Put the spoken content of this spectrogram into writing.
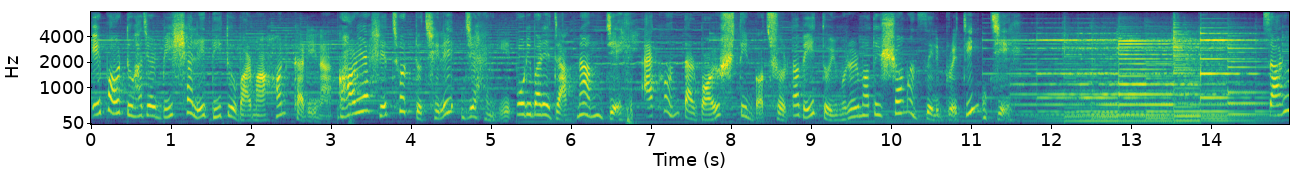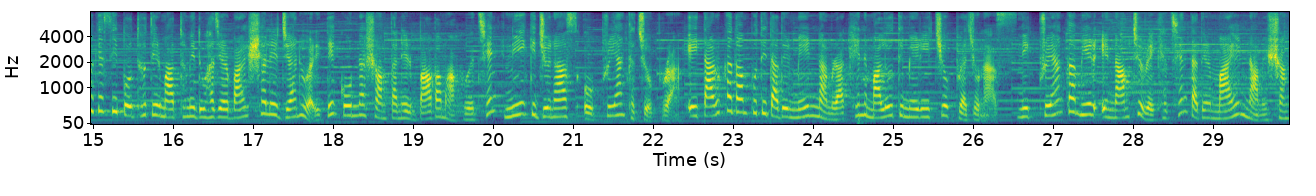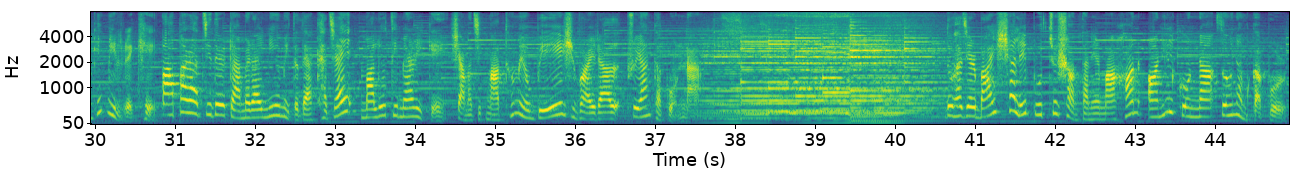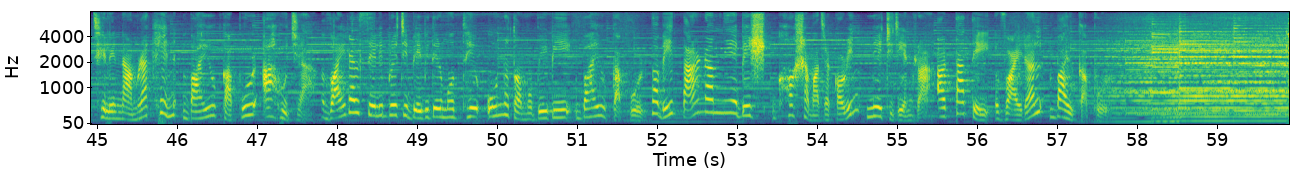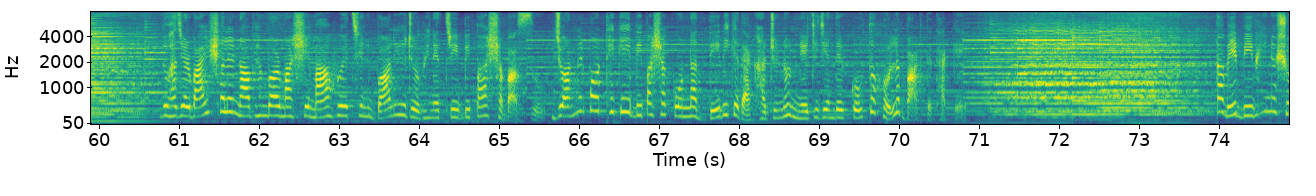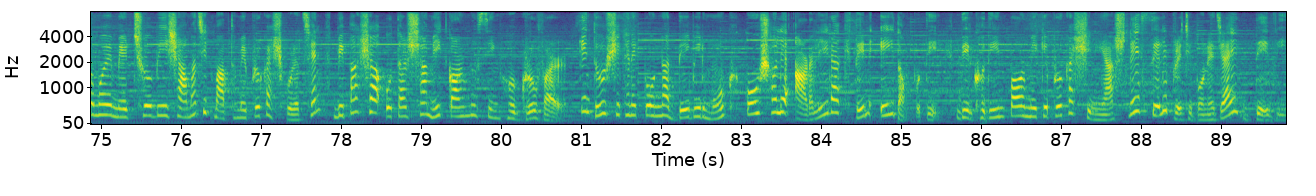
এরপর দু হাজার বিশ সালে দ্বিতীয়বার মা হন কারিনা। ঘরে আসে ছোট্ট ছেলে জাহাঙ্গীর। পরিবারের ডাকনাম জেহ। এখন তার বয়স তিন বছর। তবে তৈমুরের মতোই সমান সেলিব্রিটি জেহ। সারোগেসি পদ্ধতির মাধ্যমে দুহাজার বাইশ সালের জানুয়ারিতে কন্যা সন্তানের বাবা মা হয়েছেন নিক, জোনাস ও প্রিয়াঙ্কা চোপড়া। এই তারকা দম্পতি তাদের মেয়ের নাম রাখেন মালতী মেরি চোপড়া জোনাস। নিক, প্রিয়াঙ্কা মেয়ের এ নামটি রেখেছেন তাদের মায়ের নামের সঙ্গে মিল রেখে। পাপারাজ্জিদের ক্যামেরায় নিয়মিত দেখা যায় মালতী ম্যারিকে সামাজিক মাধ্যমেও বেশ ভাইরাল প্রিয়াঙ্কা কন্যা। দুহাজার বাইশ সালে পুত্র সন্তানের মা হন অনিল কন্যা সোনম কাপুর। ছেলের নাম রাখেন বায়ু কাপুর আহুজা। ভাইরাল সেলিব্রিটি বেবিদের মধ্যে অন্যতম বেবি বায়ু কাপুর। তবে তার নাম নিয়ে বেশ ঘষা মাজা করেন নেটিজেনরা, আর তাতেই ভাইরাল বায়ু কাপুর। দু হাজার বাইশ সালের নভেম্বর মাসে মা হয়েছেন বলিউড অভিনেত্রী বিপাশা বাসু। জন্মের পর থেকেই বিপাশা কন্যা দেবীকে দেখার জন্য নেটিজেনদের কৌতূহল বাড়তে থাকে। তবে বিভিন্ন সময়ে মেয়ের ছবি সামাজিক মাধ্যমে প্রকাশ করেছেন বিপাশা ও তার স্বামী কর্ণ সিংহ গ্রোভার। কিন্তু সেখানে কন্যা দেবীর মুখ কৌশলে আড়ালেই রাখতেন এই দম্পতি। দীর্ঘদিন পর মেয়েকে প্রকাশ্যে নিয়ে আসলে সেলিব্রিটি বনে যায় দেবী।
